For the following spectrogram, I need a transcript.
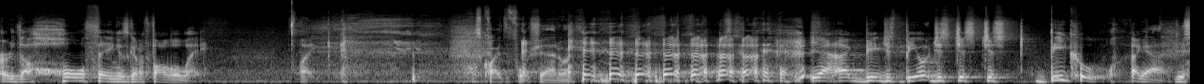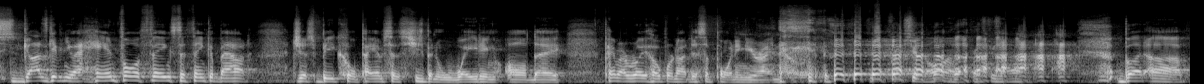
or the whole thing is going to fall away. Like, That's quite the foreshadowing. yeah, like be just be just just just be cool. Like, Yeah, just- God's giving you a handful of things to think about. Just be cool. Pam says she's been waiting all day. Pam, I really hope we're not disappointing you right now. Pressure's on. Pressure's on. But uh,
